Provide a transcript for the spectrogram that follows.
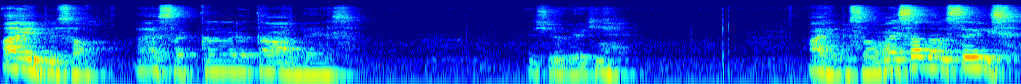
Aí, pessoal, essa câmera tá uma benção. Deixa eu ver aqui. Aí, pessoal, mas só para vocês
